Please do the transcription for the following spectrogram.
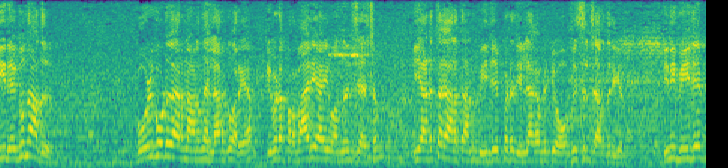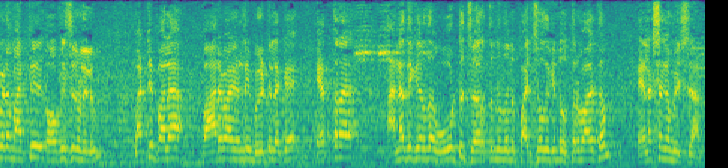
ഈ രഘുനാഥ് കോഴിക്കോടുകാരനാണെന്ന് എല്ലാവർക്കും അറിയാം. ഇവിടെ പ്രഭാരിയായി വന്നതിന് ശേഷം ഈ അടുത്ത കാലത്താണ് ബി ജെ പിയുടെ ജില്ലാ കമ്മിറ്റി ഓഫീസിൽ ചേർത്തിരിക്കുന്നത്. ഇനി ബി ജെ പിയുടെ മറ്റ് ഓഫീസുകളിലും മറ്റ് പല ഭാരവാഹികളുടെയും വീട്ടിലൊക്കെ എത്ര അനധികൃത വോട്ട് ചേർത്തുന്നതെന്ന് പരിശോധിക്കേണ്ട ഉത്തരവാദിത്വം ഇലക്ഷൻ കമ്മീഷനാണ്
